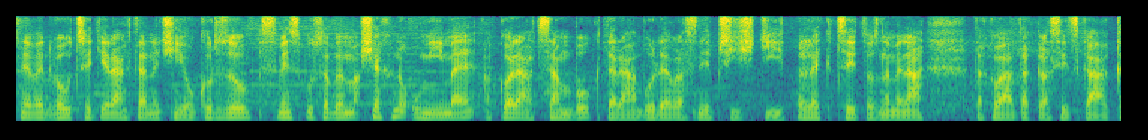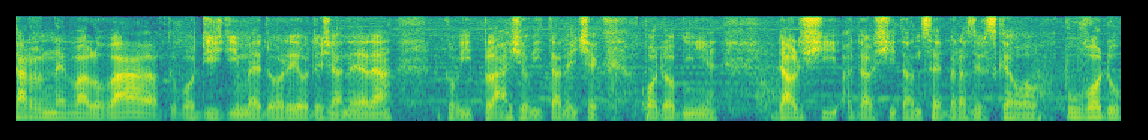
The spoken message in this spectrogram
Vlastně ve dvou třetinách tanečního kurzu. Svým způsobem všechno umíme, akorát sambu, která bude vlastně příští lekci, to znamená taková ta klasická karnevalová, odjíždíme do Rio de Janeiro, takový plážový taneček podobně další a další tance brazilského původu.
